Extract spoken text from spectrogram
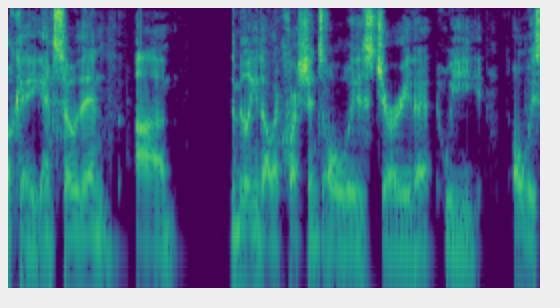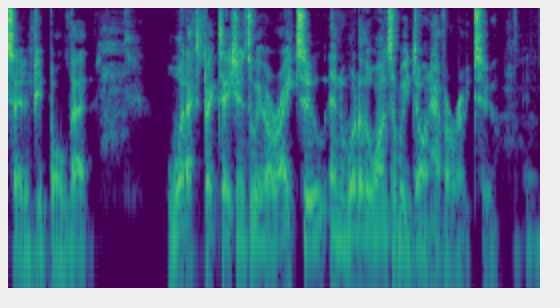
Okay, and so then um, the million dollar question is always, Geri, that we always say to people that what expectations do we have a right to, and what are the ones that we don't have a right to? Mm-hmm.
